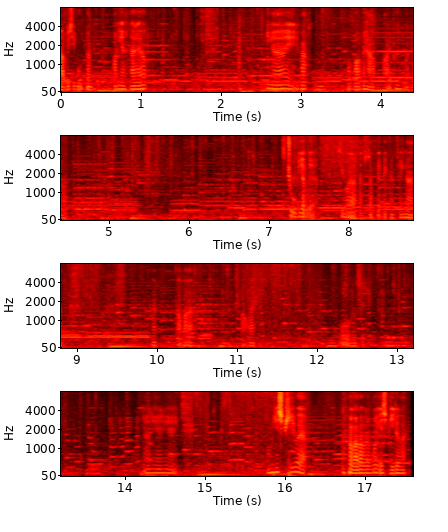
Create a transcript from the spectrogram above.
หาวิธีมุดกันอ๋อเนี่ยได้แล้วนี่ไงพักผมขอไปหาไม้เพื่อนก่อนดีกว่าชูเยียบเลยคิดว่าจะเป็นในการใช้งานงั้นเอามา HP ด้วยอะมามาต้อง HP ด้วยวะ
